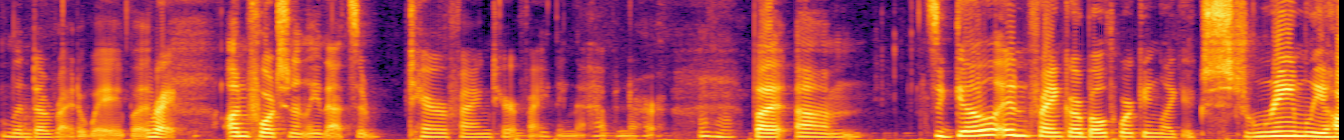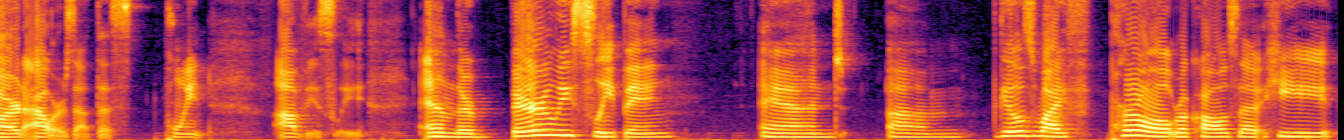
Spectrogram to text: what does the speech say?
Linda right away. But Right. unfortunately, that's a terrifying, terrifying thing that happened to her. But um, so Gil and Frank are both working like extremely hard hours at this point, obviously, and they're barely sleeping. And um, Gil's wife Pearl recalls that he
